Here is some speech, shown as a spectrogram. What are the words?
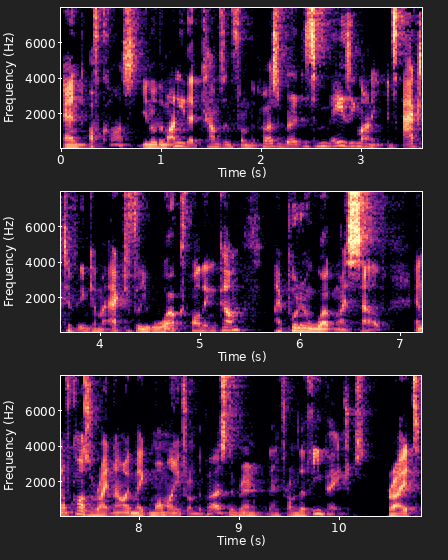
And of course, you know, the money that comes in from the personal brand, it's amazing money. It's active income. I actively work for the income. I put in work myself. And of course, right now I make more money from the personal brand than from the theme pages, right?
